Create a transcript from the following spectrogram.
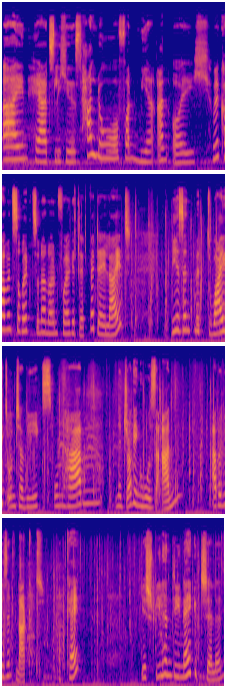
Ein herzliches Hallo von mir an euch. Willkommen zurück zu einer neuen Folge Dead by Daylight. Wir sind mit Dwight unterwegs und haben eine Jogginghose an, aber wir sind nackt. Okay? Wir spielen die Naked Challenge.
